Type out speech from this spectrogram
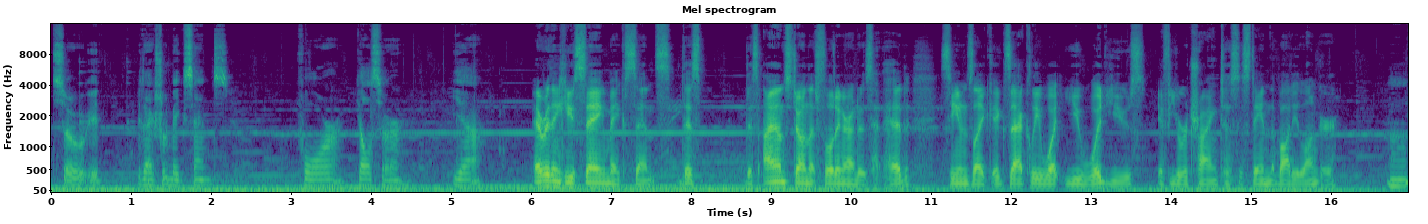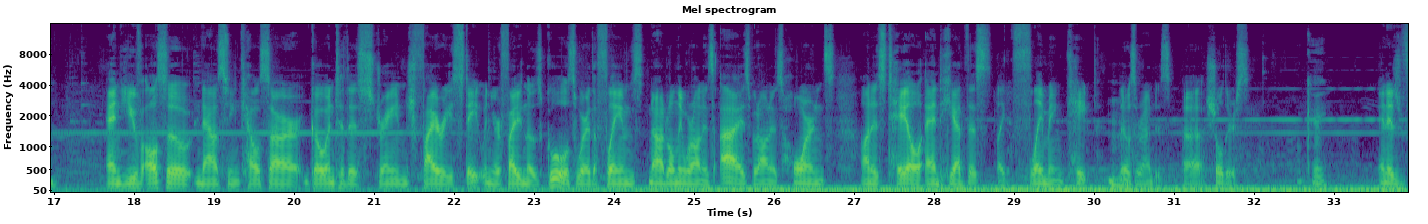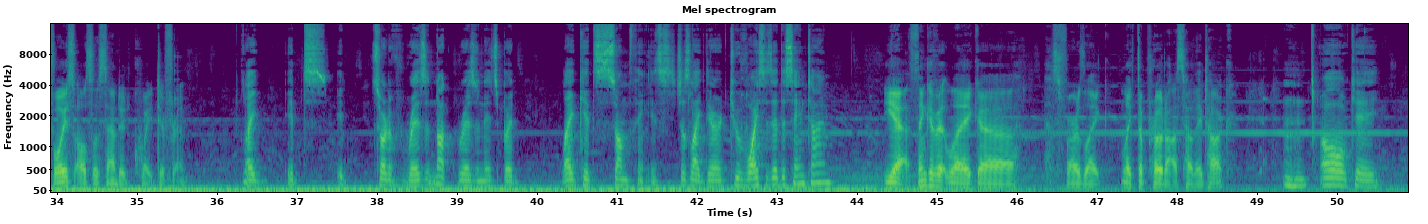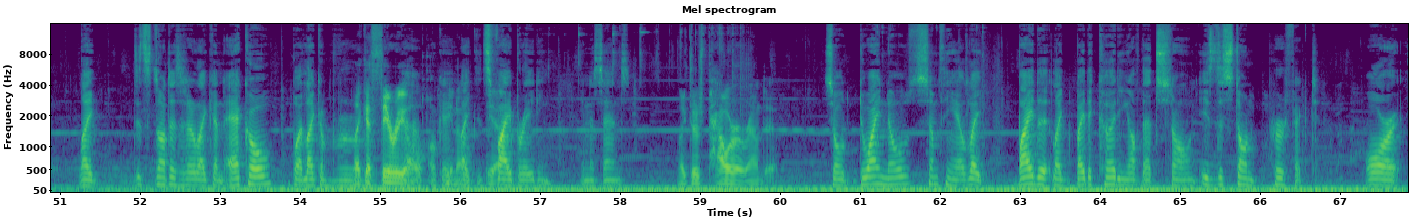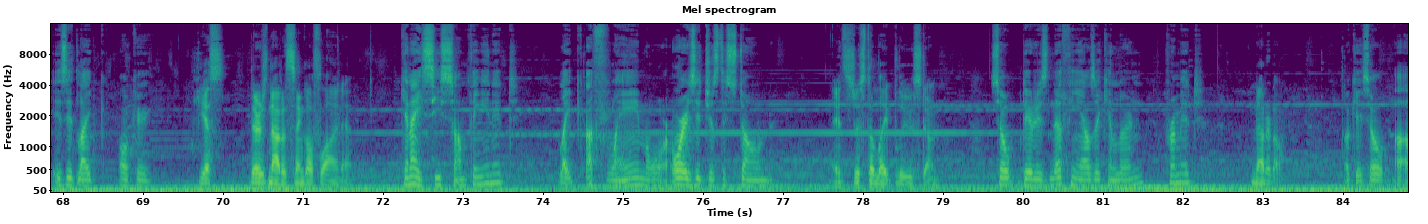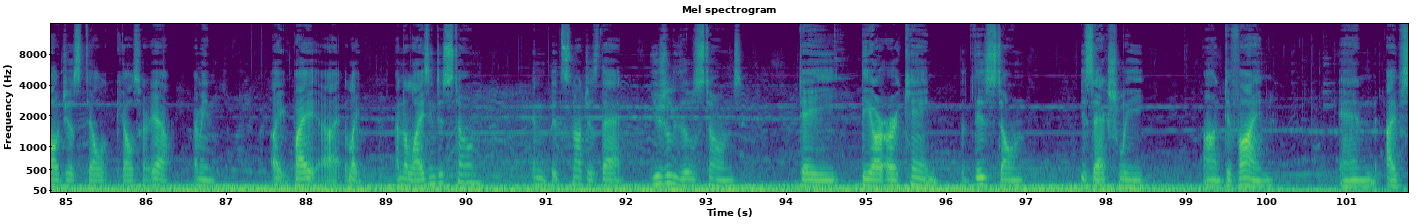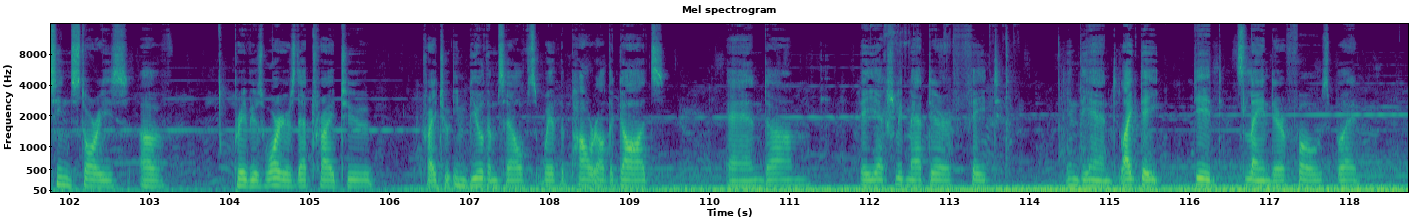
so it it actually makes sense for Kelsar. Yeah. everything he's saying makes sense. This this ioun stone that's floating around his head seems like exactly what you would use if you were trying to sustain the body longer. And you've also now seen Kelsar go into this strange fiery state when you're fighting those ghouls, where the flames not only were on his eyes, but on his horns, on his tail, and he had this like flaming cape that was around his uh, shoulders. Okay. And his voice also sounded quite different. Like it's it sort of reson not resonates, but like it's something. It's just like there are two voices at the same time. Yeah, think of it like uh as far as like like the Protoss how they talk. Oh, okay. Like it's not necessarily like an echo, but like a Like ethereal. Yeah, okay, you know? like it's Yeah. vibrating in a sense. Like there's power around it. So do I know something else? Like by the like by the cutting of that stone, is the stone perfect, or is it like okay? Yes, there's not a single flaw in it. Can I see something in it, like a flame, or or is it just a stone? It's just a light blue stone. So there is nothing else I can learn from it. Not at all. Okay, so I'll just tell Kelsar. Yeah, I mean, like by uh, like analyzing this stone, and it's not just that. Usually those stones, they they are arcane, but this stone is actually uh, divine. And I've seen stories of previous warriors that try to try to imbue themselves with the power of the gods, and um, they actually met their fate in the end. Like they did slain their foes, but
